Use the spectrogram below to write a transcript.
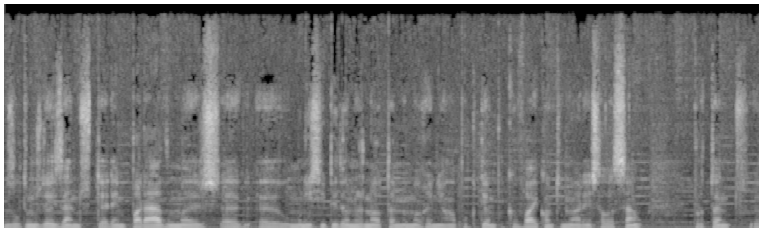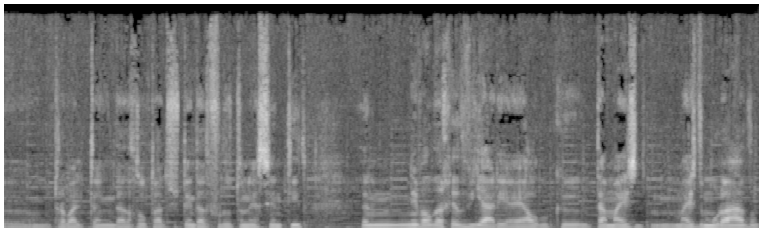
nos últimos dois anos terem parado, mas a, a, o município deu-nos nota numa reunião há pouco tempo que vai continuar a instalação, portanto uh, o trabalho tem dado resultados, tem dado fruto nesse sentido. A nível da rede viária é algo que está mais, mais demorado,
